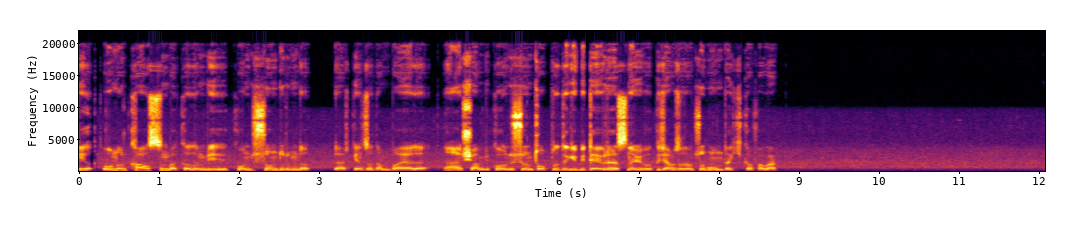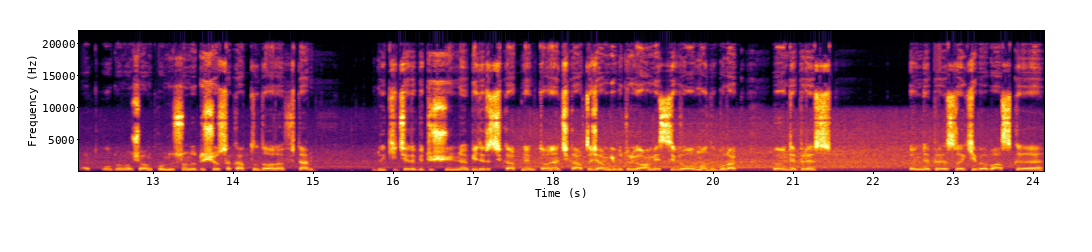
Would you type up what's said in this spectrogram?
Bir Onur kalsın bakalım bir kondisyon durumunda derken zaten bayağı da ha, şu an bir kondisyonu topladı gibi. Devre arasına bir bakacağım zaten son 10 dakika falan. Evet Onur'un şu an kondisyonu düşüyor sakatlığı da var hafiften. Bu iki içeri bir düşünebiliriz çıkartmayı. Muhtemelen çıkartacağım gibi duruyor. Ahmet Sivri olmadı. Burak önde pres. Önde pres rakibe baskı.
